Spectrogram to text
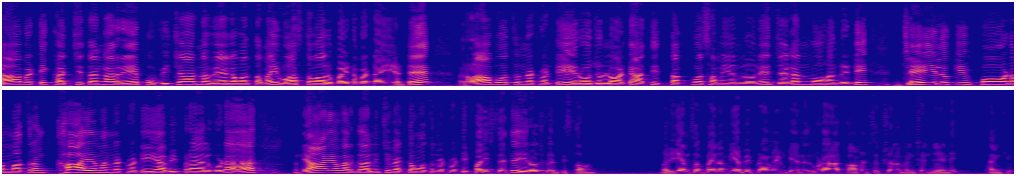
కాబట్టి ఖచ్చితంగా రేపు విచారణ వేగవంతమై వాస్తవాలు బయటపడ్డాయి అంటే రాబోతున్నటువంటి రోజుల్లో అంటే అతి తక్కువ సమయంలోనే జగన్మోహన్ రెడ్డి జైలుకి పోవడం మాత్రం ఖాయమన్నటువంటి అభిప్రాయాలు కూడా న్యాయ వర్గాల నుంచి వ్యక్తమవుతున్నటువంటి పరిస్థితి అయితే ఈరోజు కనిపిస్తూ ఉంది. మరి ఈ అంశంపైన మీ అభిప్రాయం ఏమిటి అనేది కూడా కామెంట్ సెక్షన్లో మెన్షన్ చేయండి. Thank you.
